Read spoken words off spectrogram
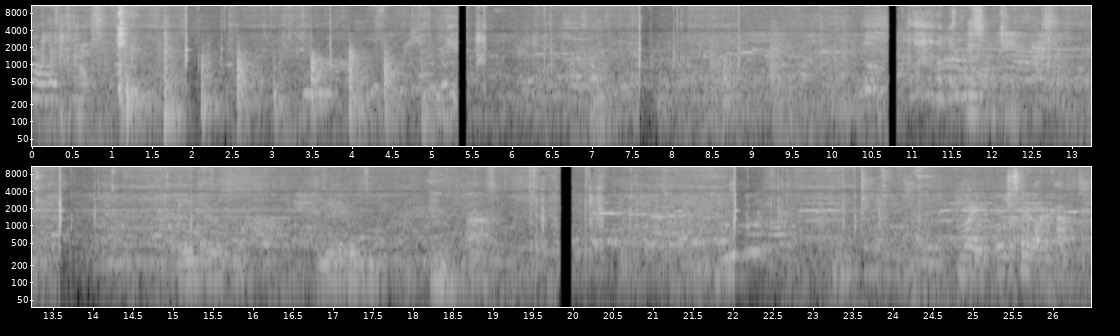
Hello. Hi. Wait, we're just gonna go into comp.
